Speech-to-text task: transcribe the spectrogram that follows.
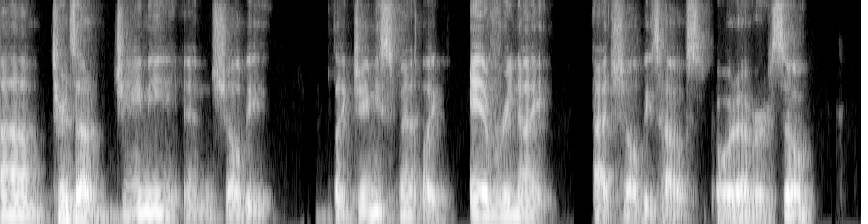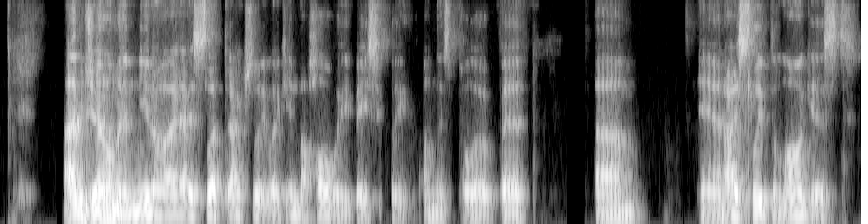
Um, turns out Jamie and Shelby, like Jamie spent like every night at Shelby's house or whatever. So I'm a gentleman, you know, I, I slept actually like in the hallway, basically on this pull-out bed. Um, and I sleep the longest.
